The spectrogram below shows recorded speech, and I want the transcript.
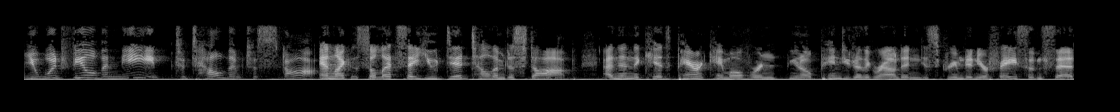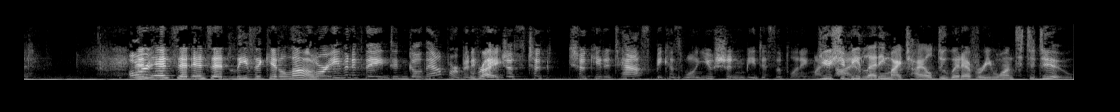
you would feel the need to tell them to stop. And like, so let's say you did tell them to stop, and then the kid's parent came over and you know pinned you to the ground and screamed in your face and said, Or- and, and said, and said, leave the kid alone. Or even if they didn't go that far, but if they just took took you to task because well, you shouldn't be disciplining my child. you should be letting my child do whatever he wants to do.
